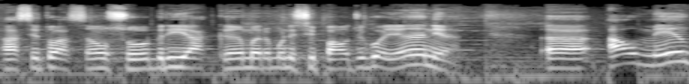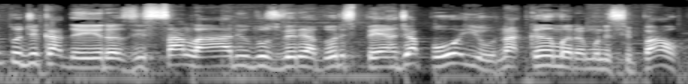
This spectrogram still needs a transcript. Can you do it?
a situação sobre a Câmara Municipal de Goiânia. Uh, aumento de cadeiras e salário dos vereadores perde apoio na Câmara Municipal.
